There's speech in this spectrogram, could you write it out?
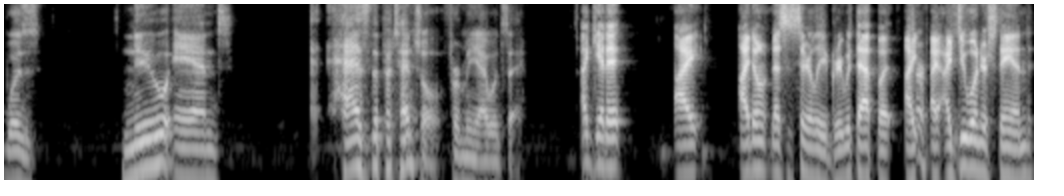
was new and has the potential for me, I would say. I get it. I, I don't necessarily agree with that, but I, sure. I, I do understand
